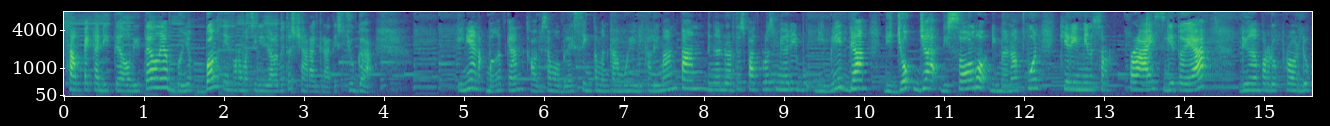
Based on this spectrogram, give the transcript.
sampai ke detail-detailnya banyak banget informasi di dalam itu secara gratis juga ini enak banget kan kalau bisa mau blessing teman kamu yang di Kalimantan dengan 249 ribu di Medan, di Jogja, di Solo, di mana pun kirimin surprise gitu ya dengan produk-produk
